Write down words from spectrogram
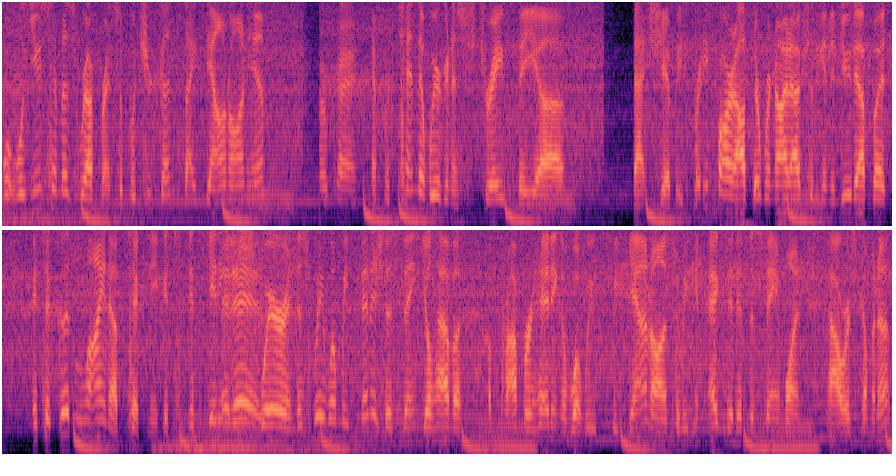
We'll, we'll, use him as reference. So put your gun sight down on him. Okay. and pretend that we're going to strafe the uh, that ship. He's pretty far out there. We're not actually going to do that, but it's a good lineup technique. It's it's getting It you is. square, and this way, when we finish this thing, you'll have a, a proper heading of what we began on, so we can exit at the same one. Power's coming up,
